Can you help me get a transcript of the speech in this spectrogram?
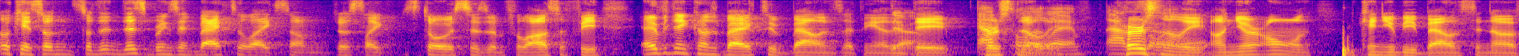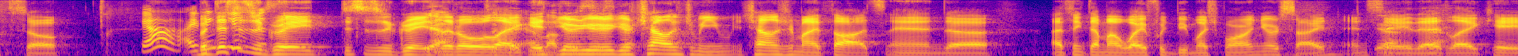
okay so so then this brings it back to like some just like stoicism philosophy. Everything comes back to balance at the end of the day. Personally, Absolutely. personally Absolutely. on your own, can you be balanced enough? So, Yeah, I but think this you is a great this is a great Yeah, little it's okay. like I it, you're you're, you're challenging me challenging my thoughts and. uh I think that my wife would be much more on your side and say Yeah, that yeah. like, hey,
